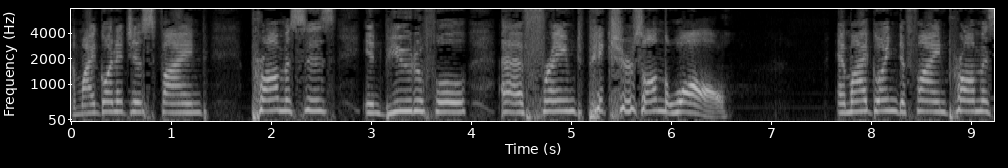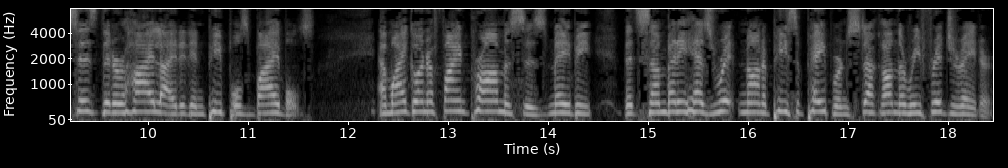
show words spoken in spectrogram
Am I going to just find promises in beautiful uh, framed pictures on the wall? Am I going to find promises that are highlighted in people's Bibles? Am I going to find promises maybe that somebody has written on a piece of paper and stuck on the refrigerator?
